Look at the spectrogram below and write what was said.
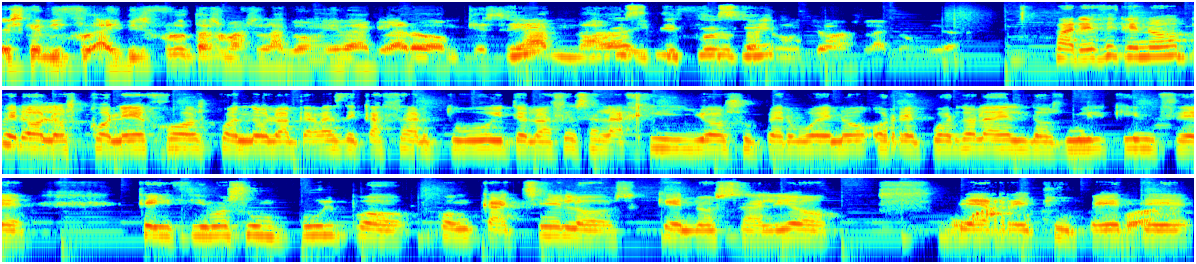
Es que disfr- ahí disfrutas más la comida, claro, aunque sea Sí, nada, sí, y disfrutas sí. mucho más la comida. parece que no, pero los conejos, cuando lo acabas de cazar tú y te lo haces al ajillo, súper bueno. Os recuerdo la del 2015, que hicimos un pulpo con cachelos que nos salió de rechupete,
